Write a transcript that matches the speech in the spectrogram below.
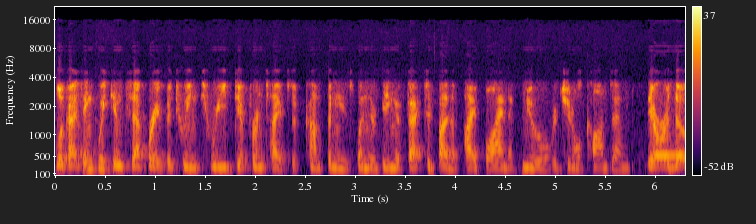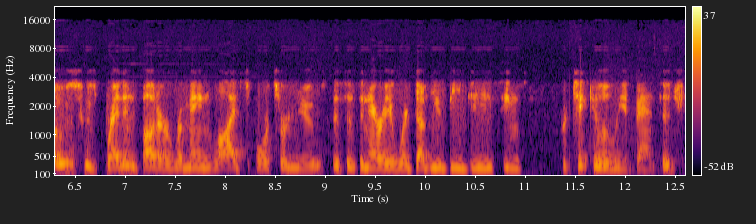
Look, I think we can separate between three different types of companies when they're being affected by the pipeline of new original content. There are those whose bread and butter remain live sports or news. This is an area where WBD seems particularly advantaged.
